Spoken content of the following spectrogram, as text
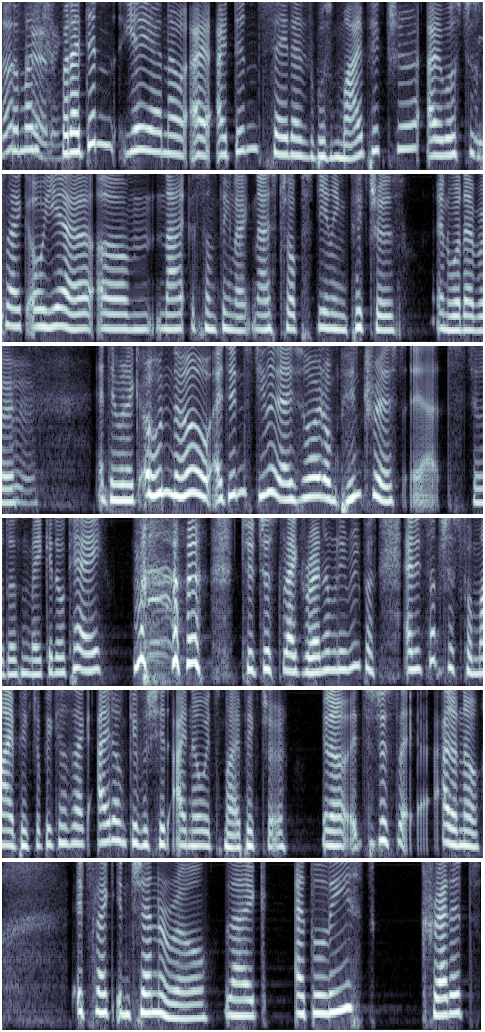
No, somebody crediting. but i didn't yeah yeah no i i didn't say that it was my picture i was just Mm. like oh yeah um ni- something like nice job stealing pictures and whatever Mm. And they were like oh no i didn't steal it. I saw it on pinterest. Yeah it still doesn't make it okay to just like randomly repost. And it's not just for my picture because like i don't give a shit. I know it's my picture you know? It's just like i don't know. It's like in general like at least credit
